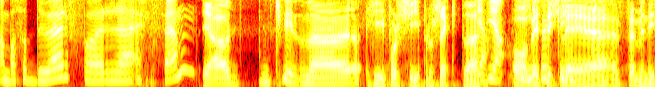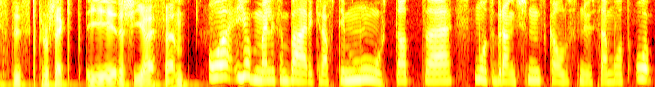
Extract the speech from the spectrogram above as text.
ambassadør for eh, FN. Ja, kvinne He for She-prosjektet. Ja. Og basically She. feministisk prosjekt i regi av FN. Og jobber med liksom bærekraftig mot at eh, motebransjen skal snu seg mot Og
